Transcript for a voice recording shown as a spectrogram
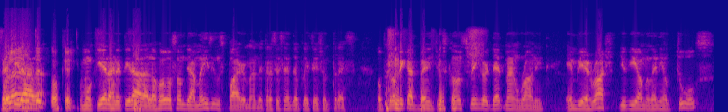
Retirada, okay. Como quieras, retirada. Los juegos son de Amazing Spider-Man de 360 PlayStation 3, of Tropic Adventures, con Stringer Deadman Running, NBA Rush, Yu-Gi-Oh! Millennial Tools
